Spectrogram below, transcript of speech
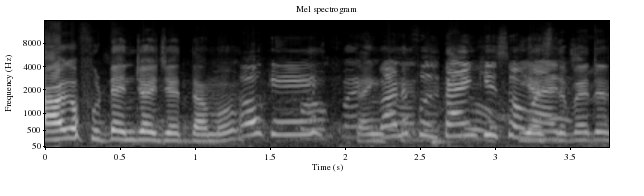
బాగా ఫుడ్ ఎంజాయ్ చేద్దాము. Okay wonderful thank you so Yes, much the weather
